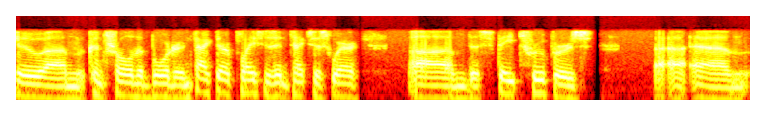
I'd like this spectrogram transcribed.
to um, control the border. In fact, there are places in Texas where um, the state troopers uh, um,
